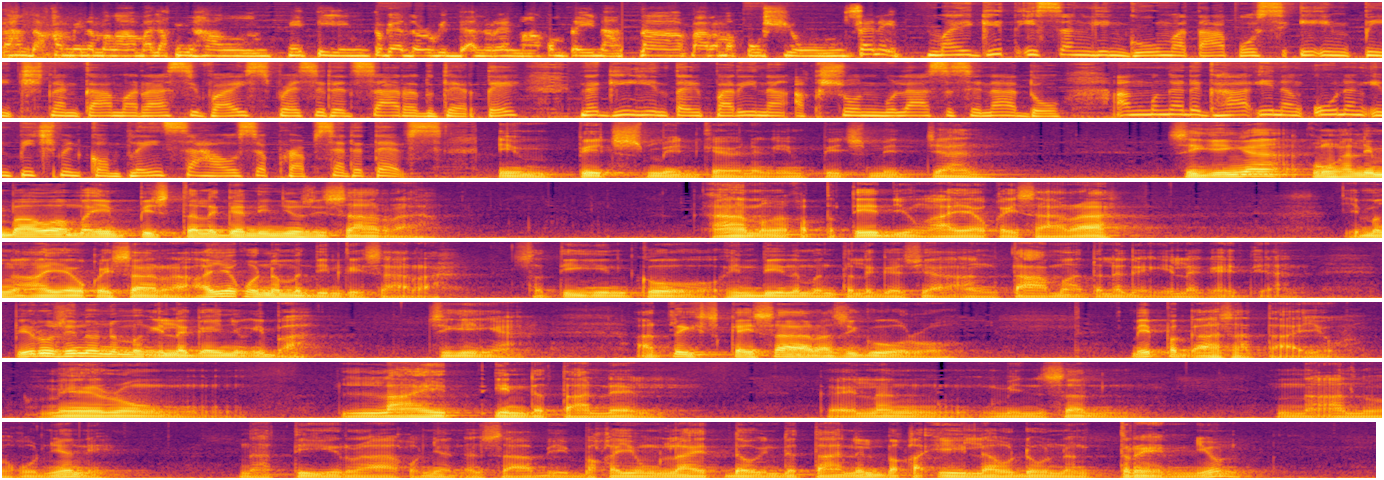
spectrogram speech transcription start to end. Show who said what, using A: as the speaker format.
A: handa kami ng mga malakihang meeting together with ano rin, mga complainant na para ma-push yung Senate.
B: Mahigit isang linggo matapos i-impeach ng Kamara si Vice President Sara Duterte, naghihintay pa rin ng aksyon mula sa Senado ang mga naghain ng unang impeachment complaint sa House of Representatives.
C: impeachment kayo ng impeachment dyan. Sige nga, kung halimbawa ma-impeach talaga ninyo si Sara, ah, mga kapatid, yung ayaw kay Sara, yung mga ayaw kay Sara, ayaw ko naman din kay Sara. Sa tingin ko, hindi naman talaga siya ang tama talagang ilagay diyan. Pero sino namang ilagay niyong iba? Sige nga. At least kay Sara siguro, may pag-asa tayo. Merong light in the tunnel. Kailang minsan, naano ako niyan eh. Natira ako niyan. Ang sabi, baka yung light daw in the tunnel, baka ilaw daw ng tren yun.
